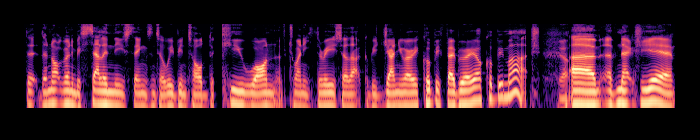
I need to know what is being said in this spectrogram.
that they're not going to be selling these things until we've been told the Q1 of 23. So that could be January, could be February, or could be March Yeah. um, of next year.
